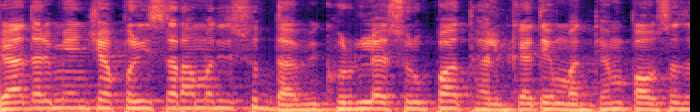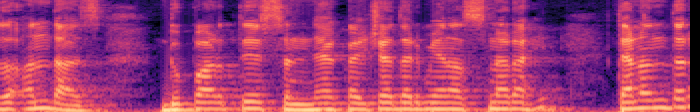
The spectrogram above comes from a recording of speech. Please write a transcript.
या दरम्यानच्या परिसरामध्ये सुद्धा विखुरल्या स्वरूपात हलक्या ते मध्यम पावसाचा अंदाज दुपार ते संध्याकाळच्या दरम्यान असणार आहे. त्यानंतर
